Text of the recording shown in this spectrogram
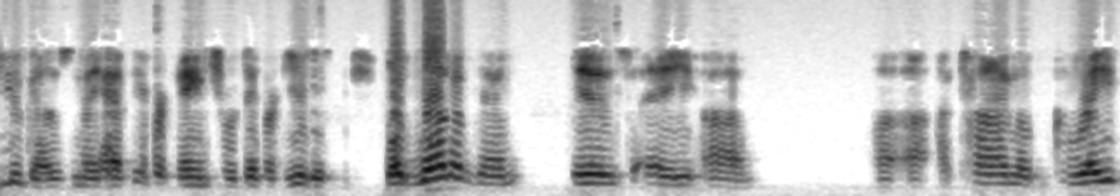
yugas, and they have different names for different yugas. But one of them is a, uh, a, a time of great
